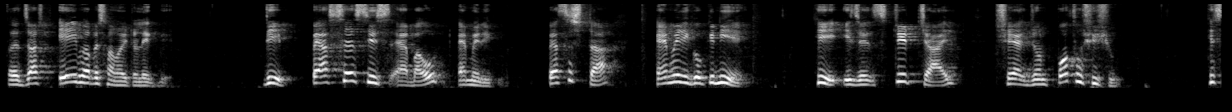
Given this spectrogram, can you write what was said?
তাহলে জাস্ট এইভাবে সামারিটা লিখবে। The passage is about Amerigo প্যাসেজটা আমেরিকোকে নিয়ে he is a street child সে একজন পথ শিশু। His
